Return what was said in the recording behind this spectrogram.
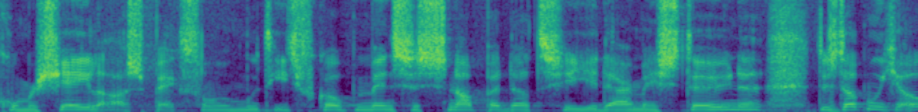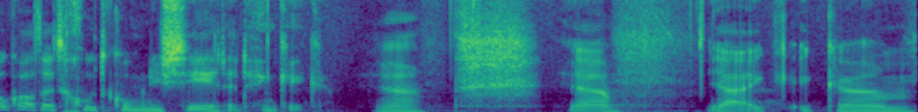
commerciële aspect van we moeten iets verkopen. Mensen snappen dat ze je daarmee steunen. Dus dat moet je ook altijd goed communiceren, denk ik. Ja, ja, ja ik. ik um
